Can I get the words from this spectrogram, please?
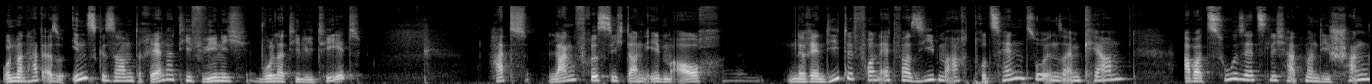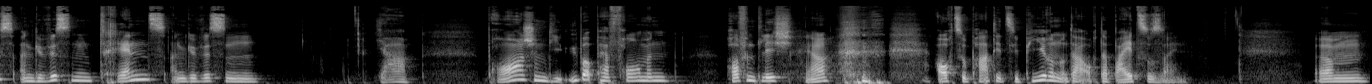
Und man hat also insgesamt relativ wenig Volatilität, hat langfristig dann eben auch eine Rendite von etwa 7, 8 Prozent so in seinem Kern. Aber zusätzlich hat man die Chance, an gewissen Trends, an gewissen ja, Branchen, die überperformen, hoffentlich ja, auch zu partizipieren und da auch dabei zu sein. Ähm,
